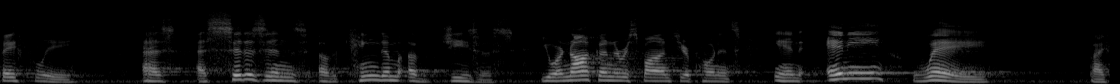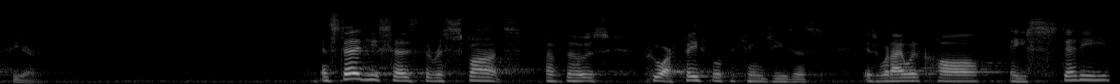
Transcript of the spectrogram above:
faithfully as, as citizens of the kingdom of Jesus, you are not going to respond to your opponents in any way by fear. Instead, he says the response of those who are faithful to King Jesus is what I would call a steady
